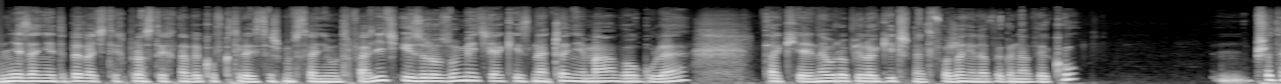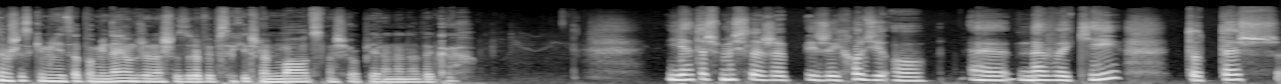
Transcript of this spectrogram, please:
nie zaniedbywać tych prostych nawyków, które jesteśmy w stanie utrwalić i zrozumieć, jakie znaczenie ma w ogóle takie neurobiologiczne tworzenie nowego nawyku przy tym wszystkim nie zapominając, że nasze zdrowie psychiczne mocno się opiera na nawykach. Ja też myślę, że jeżeli chodzi o e, nawyki, to też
